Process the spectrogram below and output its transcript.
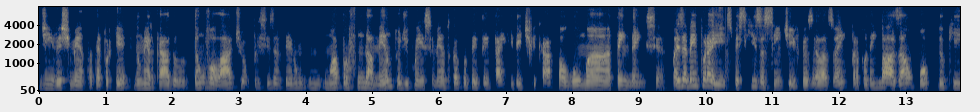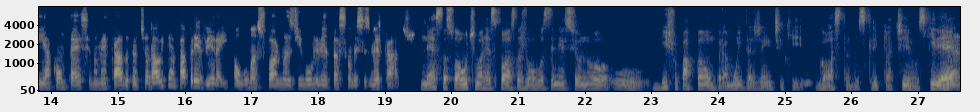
de investimento, até porque no mercado tão volátil precisa ter um, um aprofundamento de conhecimento para poder tentar identificar alguma tendência. Mas é bem por aí. As pesquisas científicas elas vêm para poder embasar um pouco do que acontece no mercado tradicional e tentar prever aí algumas formas de movimentação desses mercados. Nessa sua última resposta, João, você mencionou o bicho-papão para muita gente que gosta dos criptoativos, que é hum.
